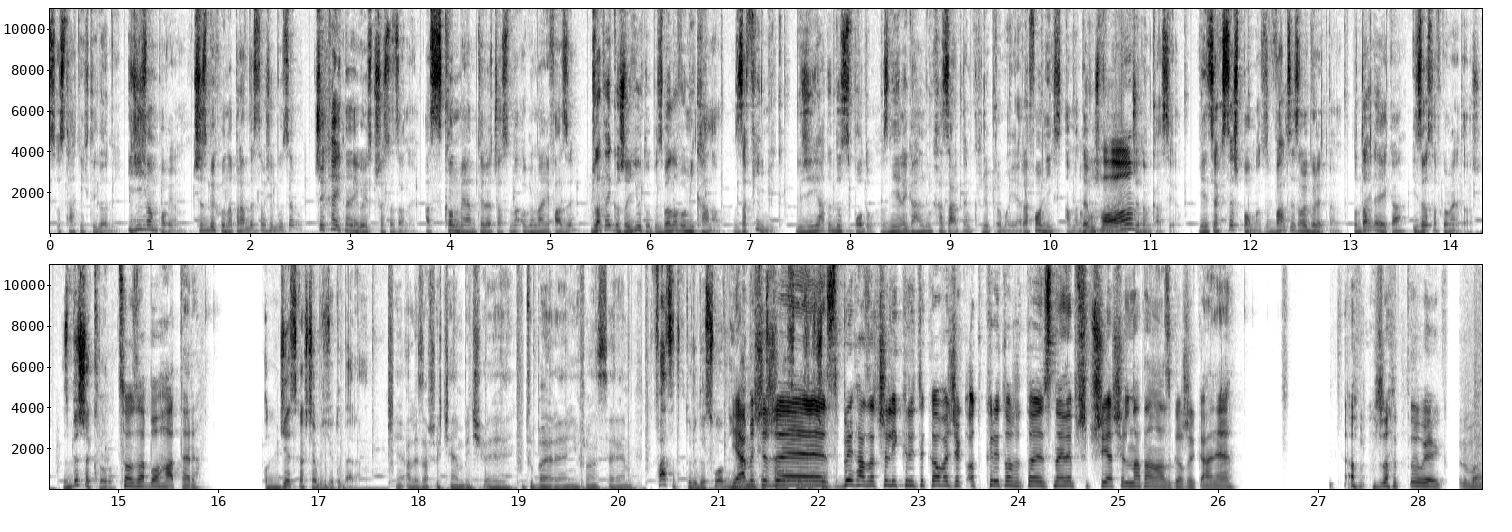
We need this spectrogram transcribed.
Z ostatnich tygodni. I dziś wam powiem, czy Zbychu naprawdę stał się bucem? Czy hejt na niego jest przesadzony? A skąd miałem tyle czasu na oglądanie fazy? Dlatego, że YouTube zbanował mi kanał za filmik, gdzie jadę do spodu z nielegalnym hazardem, który promuje Rafonix, Amadeusz. Prawie czy Don Casio. Więc jak chcesz pomóc w walce z algorytmem, to daj lajka i zostaw komentarz. Zbyszek Król Co za bohater. od dziecka chciał być youtuberem. ale zawsze chciałem być y, youtuberem, influencerem. Facet, który dosłownie... Ja myślę, swoje że życie. Zbycha zaczęli krytykować, jak odkryto, że to jest najlepszy przyjaciel Natana z Gorzyka, nie? Dobra, żartuję, kurwa,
